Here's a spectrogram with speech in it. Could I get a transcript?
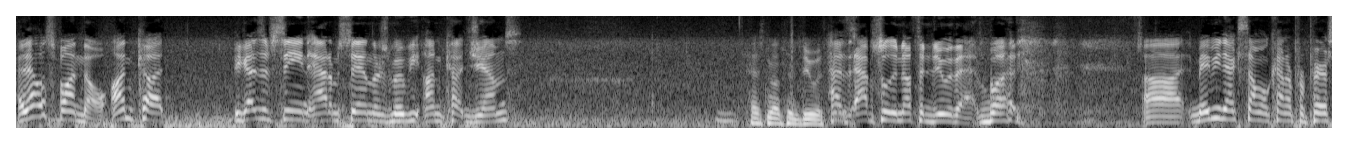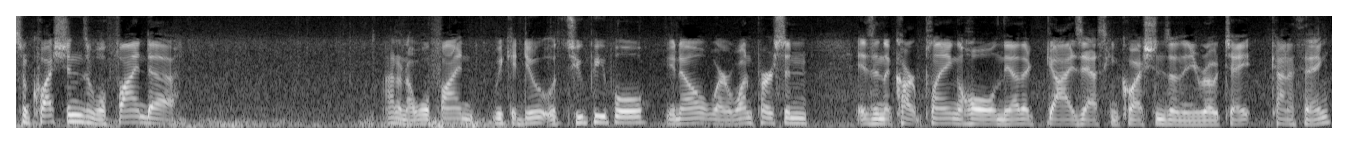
And that was fun though. Uncut. You guys have seen Adam Sandler's movie Uncut Gems, Has nothing to do with has this. absolutely nothing to do with that. But uh, maybe next time we'll kind of prepare some questions we'll find a. I don't know. We'll find we could do it with two people. You know, where one person is in the cart playing a hole and the other guy's asking questions, and then you rotate, kind of thing.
